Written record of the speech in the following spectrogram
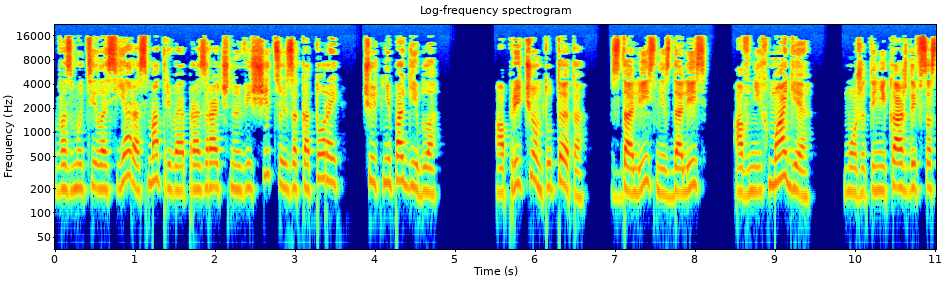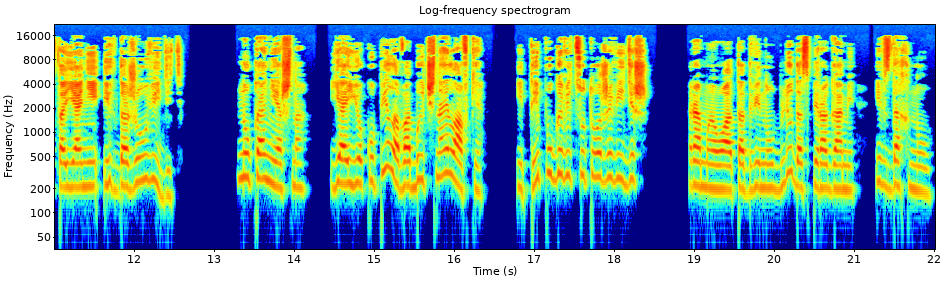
возмутилась я, рассматривая прозрачную вещицу, из-за которой чуть не погибла. А при чем тут это? Сдались, не сдались, а в них магия. Может, и не каждый в состоянии их даже увидеть. Ну, конечно. Я ее купила в обычной лавке. И ты пуговицу тоже видишь. Ромео отодвинул блюдо с пирогами и вздохнул.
